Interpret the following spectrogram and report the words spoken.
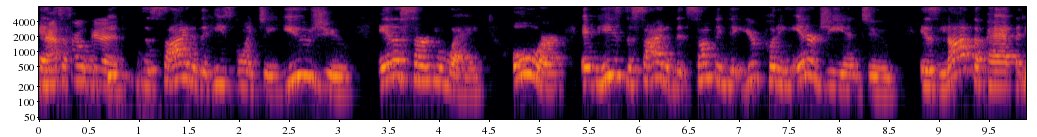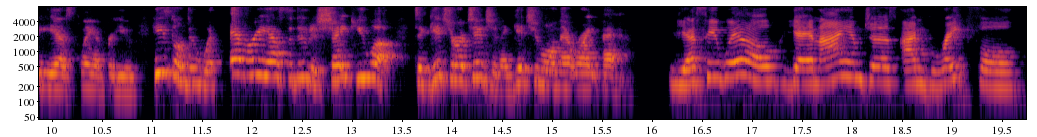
And That's so, so good. decided that he's going to use you in a certain way, or if he's decided that something that you're putting energy into is not the path that he has planned for you, he's going to do whatever he has to do to shake you up, to get your attention and get you on that right path. Yes, he will. Yeah. And I am just, I'm grateful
